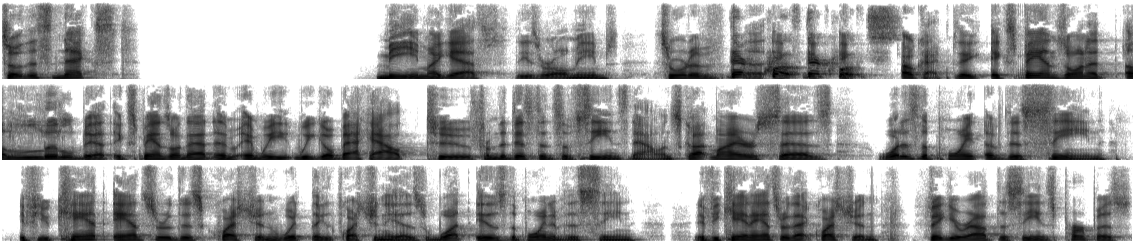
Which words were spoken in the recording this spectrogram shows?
So this next meme i guess these are all memes sort of their uh, quote, their quotes. okay, it expands on it a little bit. Expands on that, and, and we we go back out to from the distance of scenes now. And Scott Myers says, "What is the point of this scene?" If you can't answer this question, what the question is, what is the point of this scene? If you can't answer that question, figure out the scene's purpose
